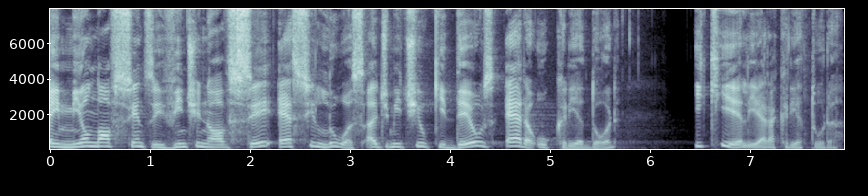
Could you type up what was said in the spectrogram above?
Em 1929, C.S. Lewis admitiu que Deus era o Criador e que ele era a criatura.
